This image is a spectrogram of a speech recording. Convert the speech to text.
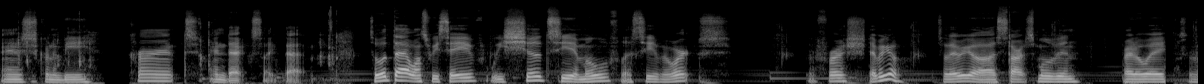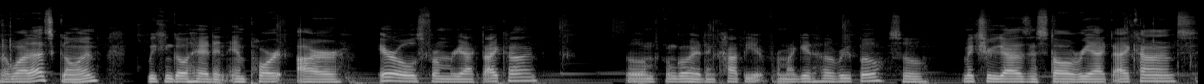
and it's just gonna be current index like that. So with that, once we save, we should see it move. Let's see if it works. Refresh. There we go. So there we go. Uh, it starts moving right away. So while that's going, we can go ahead and import our arrows from React Icon. So I'm gonna go ahead and copy it from my GitHub repo. So make sure you guys install React Icons.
